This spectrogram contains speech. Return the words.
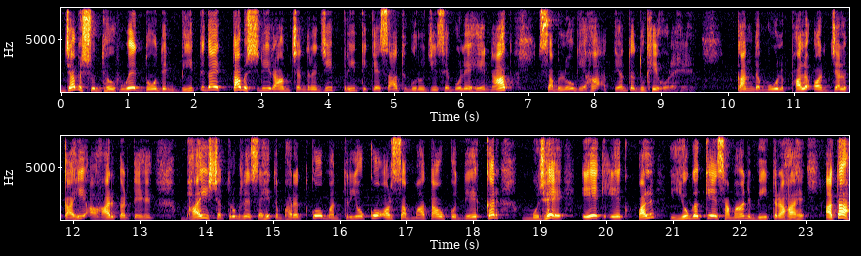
जब शुद्ध हुए, दो दिन बीत गए, तब श्री रामचंद्र जी प्रीति के साथ गुरु जी से बोले, हे नाथ, सब लोग यहाँ अत्यंत दुखी हो रहे हैं। कंद, मूल, फल और जल का ही आहार करते हैं। भाई शत्रुघ्न सहित भरत को, मंत्रियों को और सब माताओं को देखकर मुझे एक एक पल युग के समान बीत रहा है। अतः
